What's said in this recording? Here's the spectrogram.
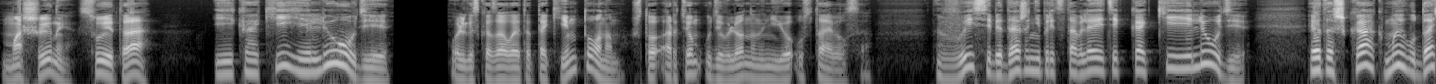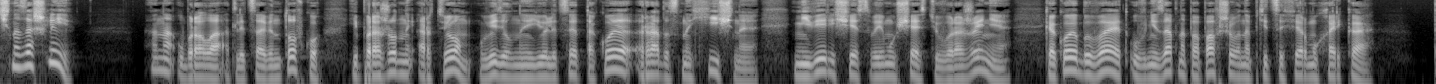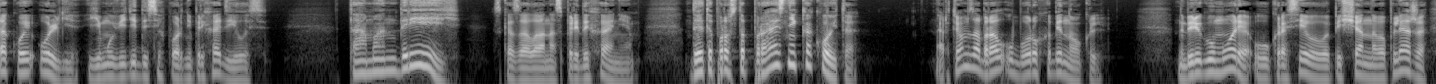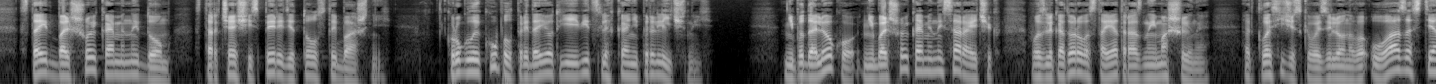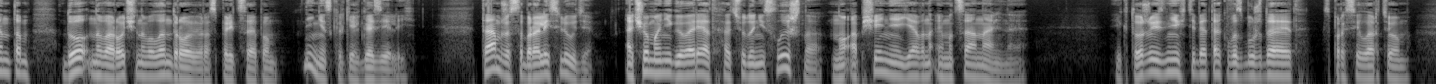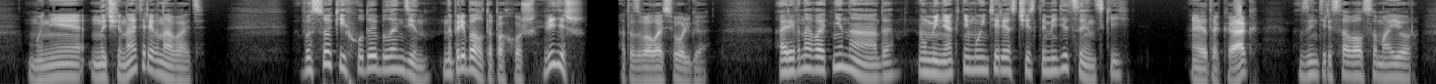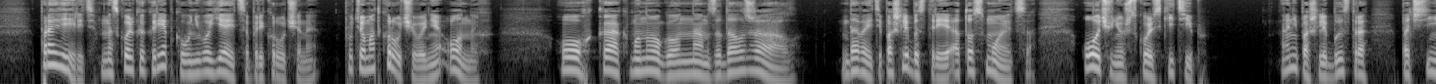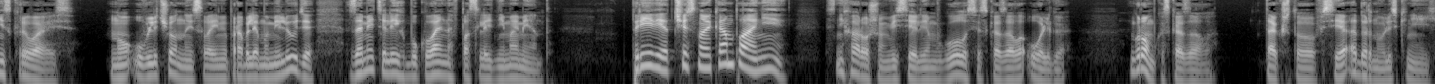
«Машины, суета, «И какие люди!» Ольга сказала это таким тоном, что Артем удивленно на нее уставился. «Вы себе даже не представляете, какие люди! Это ж как мы удачно зашли!» Она убрала от лица винтовку, и пораженный Артем увидел на ее лице такое радостно-хищное, не верящее своему счастью выражение, какое бывает у внезапно попавшего на птицеферму хорька. Такой Ольге ему видеть до сих пор не приходилось. «Там Андрей!» — сказала она с придыханием. «Да это просто праздник какой-то!» Артем забрал у Боруха бинокль. На берегу моря у красивого песчаного пляжа стоит большой каменный дом с торчащей спереди толстой башней. Круглый купол придает ей вид слегка неприличный. Неподалеку небольшой каменный сарайчик, возле которого стоят разные машины, от классического зеленого УАЗа с тентом до навороченного лендровера с прицепом и нескольких газелей. Там же собрались люди. О чем они говорят, отсюда не слышно, но общение явно эмоциональное. «И кто же из них тебя так возбуждает?» — спросил Артем. «Мне начинать ревновать?» «Высокий худой блондин, на прибал-то похож, видишь?» — отозвалась Ольга. «А ревновать не надо, у меня к нему интерес чисто медицинский». «Это как?» — заинтересовался майор. «Проверить, насколько крепко у него яйца прикручены, путем откручивания онных. Ох, как много он нам задолжал. Давайте, пошли быстрее, а то смоется. Очень уж скользкий тип. Они пошли быстро, почти не скрываясь. Но увлеченные своими проблемами люди заметили их буквально в последний момент. «Привет честной компании!» С нехорошим весельем в голосе сказала Ольга. Громко сказала. Так что все обернулись к ней.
